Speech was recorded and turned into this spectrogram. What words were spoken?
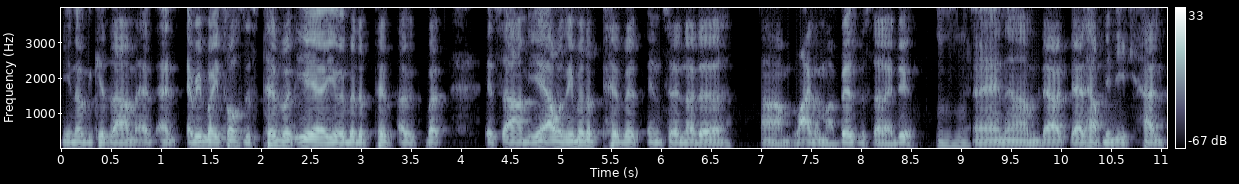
you know, because um and, and everybody talks this pivot, yeah, you're able to pivot, uh, but it's um yeah, I was able to pivot into another um, line of my business that I do, mm-hmm. and um that that helped me had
